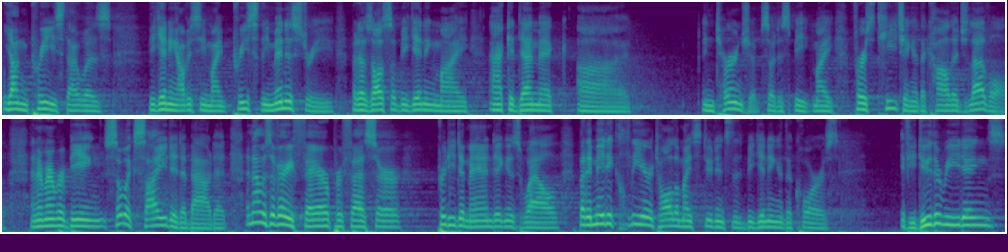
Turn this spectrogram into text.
young priest, I was beginning, obviously, my priestly ministry, but I was also beginning my academic uh, internship, so to speak, my first teaching at the college level. And I remember being so excited about it. And I was a very fair professor, pretty demanding as well, but I made it clear to all of my students at the beginning of the course if you do the readings,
